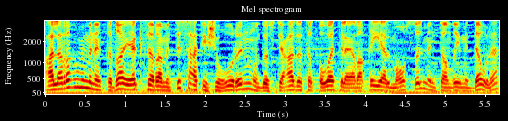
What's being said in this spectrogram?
على الرغم من انقضاء أكثر من تسعة شهور منذ استعادة القوات العراقية الموصل من تنظيم الدولة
